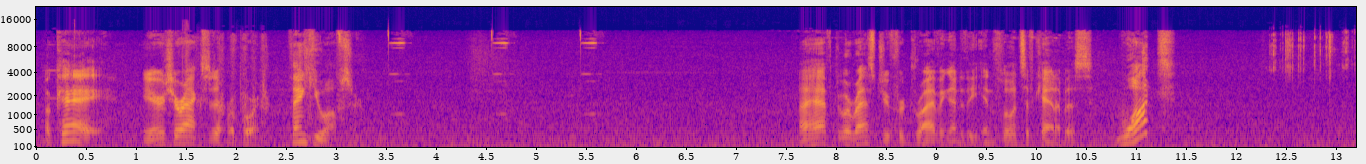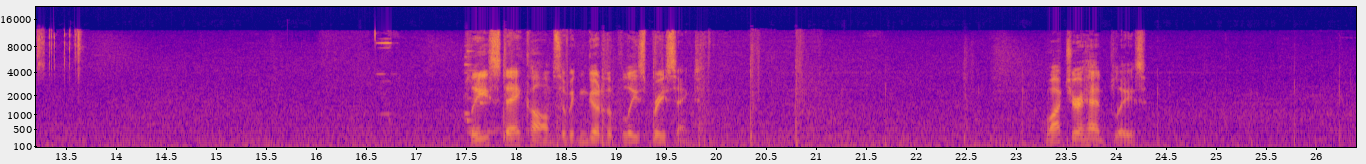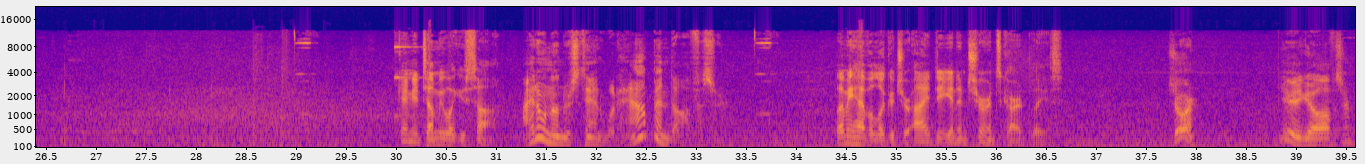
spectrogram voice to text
Okay, here's your accident report. Thank you, officer. I have to arrest you for driving under the influence of cannabis. What? Please stay calm so we can go to the police precinct. Watch your head, please. Can you tell me what you saw? I don't understand what happened, officer. Let me have a look at your ID and insurance card, please. Sure. Here you go, officer.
